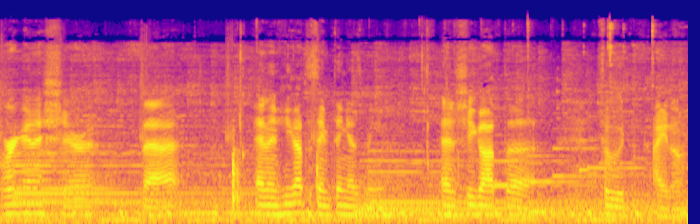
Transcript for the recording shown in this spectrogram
we're gonna share that. And then he got the same thing as me, and she got the food item.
